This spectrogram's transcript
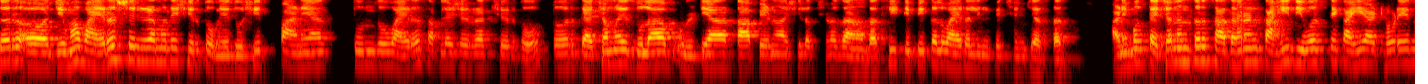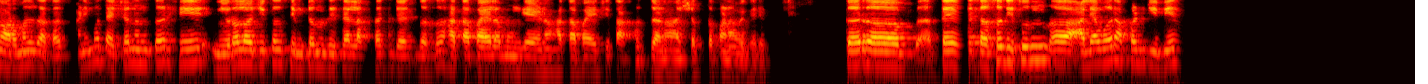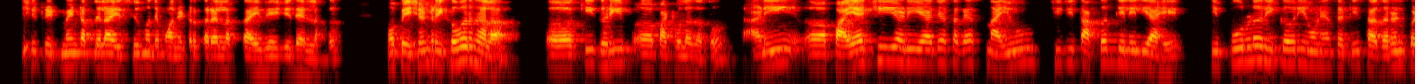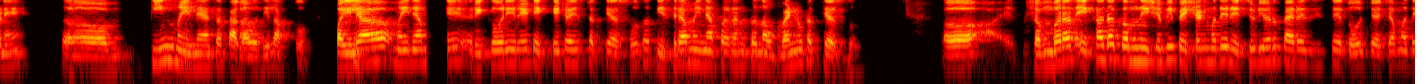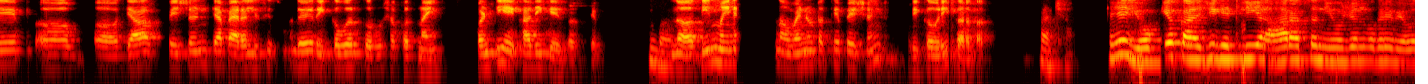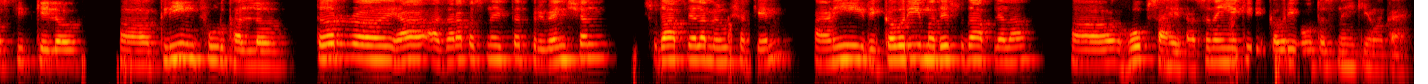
तर जेव्हा व्हायरस शरीरामध्ये शिरतो म्हणजे दूषित पाण्यातून जो व्हायरस आपल्या शरीरात शिरतो तर त्याच्यामुळे जुलाब उलट्या ताप येणं अशी लक्षणं जाणवतात. ही टिपिकल व्हायरल इन्फेक्शनची असतात. आणि मग त्याच्यानंतर साधारण काही दिवस ते काही आठवडे नॉर्मल जातात. आणि मग त्याच्यानंतर हे न्यूरोलॉजिकल सिमटम्स दिसायला लागतात जसं हातापायाला मुंग्या येणं हातापायाची ताकद जाणं अशक्तपणा वगैरे. तर ते तसं दिसून आल्यावर आपण जीबीएस ट्रीटमेंट आपल्याला आयसीयू मध्ये मॉनिटर करायला लागतं आयव्हीआयजी द्यायला लागतं. मग पेशंट रिकव्हर झाला की घरी पाठवला जातो. आणि पायाची आणि या ज्या सगळ्या स्नायूची जी ताकद गेलेली आहे ती पूर्ण रिकव्हरी होण्यासाठी साधारणपणे तीन महिन्याचा कालावधी लागतो. पहिल्या महिन्यामध्ये रिकव्हरी रेट एक्केचाळीस टक्के असतो तर तिसऱ्या महिन्यापर्यंत नव्याण्णव टक्के असतो. शंभरात एखादा कमनिशिबी पेशंटमध्ये रेसिड्युअर पॅरालिसिस येतो ज्याच्यामध्ये त्या पेशंट त्या पॅरालिसिसमध्ये रिकव्हर करू शकत नाही पण ती एखादी केस असते. तीन महिन्यात नव्याण्णव टक्के पेशंट रिकव्हरी करतात. अच्छा. म्हणजे योग्य काळजी घेतली आहाराचं नियोजन वगैरे व्यवस्थित केलं क्लीन फूड खाल्लं तर ह्या आजारापासून एकतर प्रिव्हेन्शन सुद्धा आपल्याला मिळू शकेल आणि रिकव्हरी मध्ये सुद्धा आपल्याला होप्स आहेत. असं नाहीये की रिकव्हरी होतच नाही किंवा काय.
